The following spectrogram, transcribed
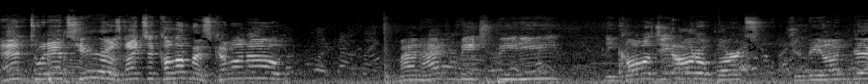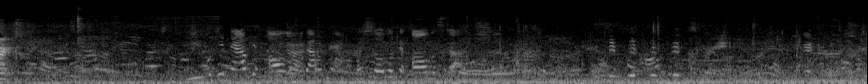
Antoinette's Heroes, Knights of Columbus. Come on out. Manhattan Beach PD, Ecology Auto Parts should be on deck. You can now get all the stuff now. Let's go look at all the stuff.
